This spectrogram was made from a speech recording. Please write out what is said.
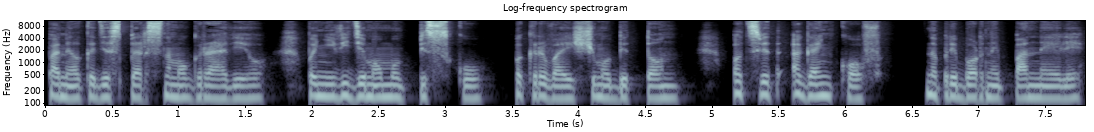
по мелкодисперсному гравию, по невидимому песку, покрывающему бетон, отцвет огоньков на приборной панели.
